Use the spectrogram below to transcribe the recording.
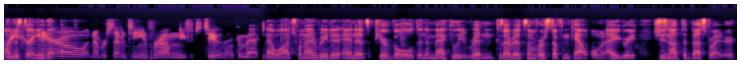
I'm read just Green you that. Arrow number seventeen from New Fifty Two, and then come back. Now watch when I read it and it's pure gold and immaculately written because I read some of her stuff from Catwoman. I agree, she's not the best writer,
